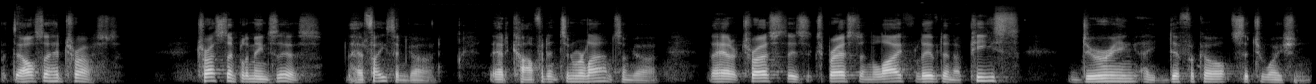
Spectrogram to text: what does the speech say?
but they also had trust. Trust simply means this they had faith in God, they had confidence and reliance on God. They had a trust that is expressed in a life lived in a peace during a difficult situation.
